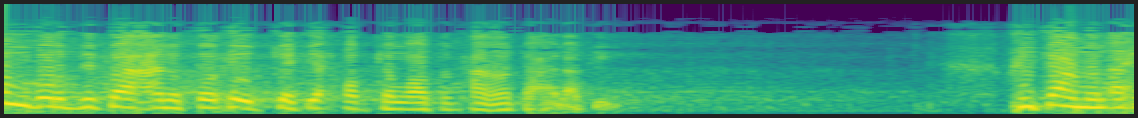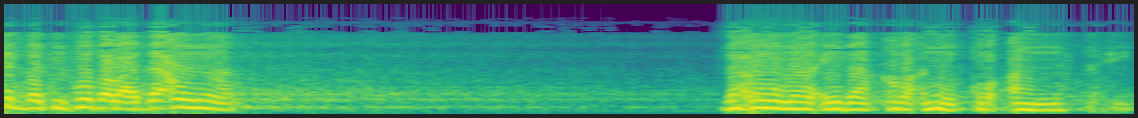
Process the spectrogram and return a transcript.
انظر الدفاع عن التوحيد كيف يحفظك الله سبحانه وتعالى فيه. ختاما احبتي الفضلاء دعونا. دعونا إذا قرأنا القرآن نستفيد.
